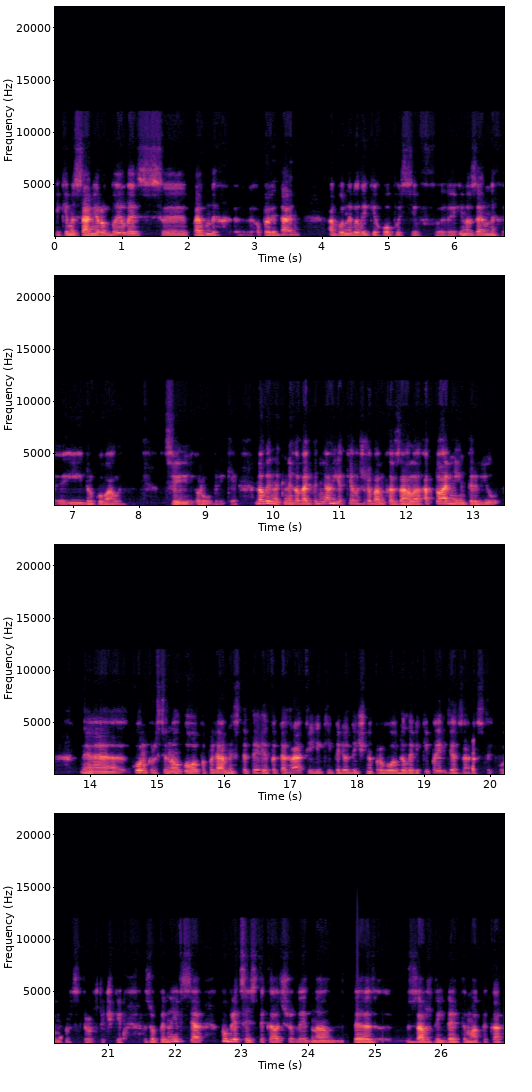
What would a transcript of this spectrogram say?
які ми самі робили з е, певних е, оповідань або невеликих описів е, іноземних і друкували ці рубрики. Новини книговедення, як я вже вам казала, актуальні інтерв'ю, конкурси науково-популярних статей і фотографій, які періодично проводила Вікіпедія. Зараз цей конкурс трошечки зупинився. Публіцистика, очевидно, де завжди йде тематика,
